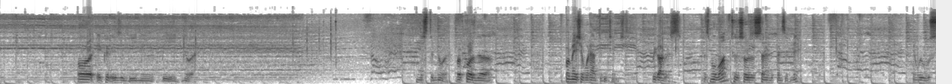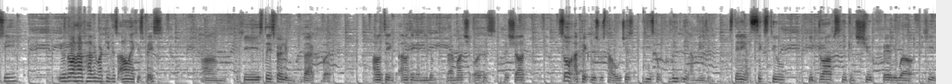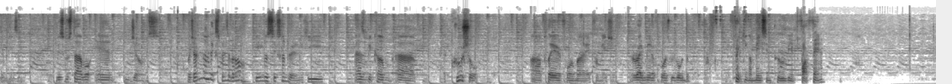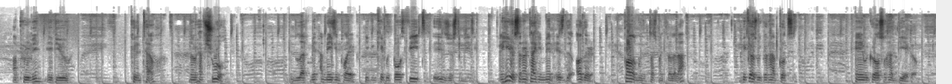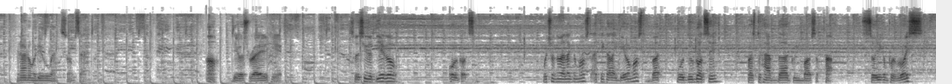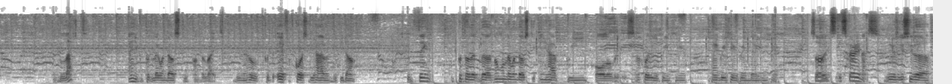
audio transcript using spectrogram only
or it could easily be New be Nura. Mr. Nura. But of course the formation would have to be changed. Regardless. Let's move on to the source of center defensive mid. And we will see even though I have Javi Martinez, I don't like his pace. Um, he stays fairly back, but I don't think I don't think I need him that much or his his shot. So I picked Luis Gustavo, which is he's completely amazing. Standing at 6'2", he drops, he can shoot fairly well. He's amazing. Luis Gustavo and Jones, which are not expensive at all. He was 600 and he has become uh, a crucial uh, player for my formation. Right mid, of course, we go with the freaking amazing Peruvian Farfan. I'm Peruvian, if you couldn't tell. Now we have Schürrle in the left mid, amazing player. He can kick with both feet, is just amazing. And here, center attacking mid is the other problem with the touch my tralala, because we could have Gotze, and we could also have Diego. And I don't know where Diego went, so I'm sad. Ah, oh, Diego's right here. So it's either Diego or Gotze. Which one do I like the most? I think I like Diego most, but we'll do Gotze for us to have the green bars up top. So you can put Reus on the left, and you can put Lewandowski on the right. You know who? Put the if, of course, if you have. If you don't, Good thing. Put the the normal Lewandowski, and you have green all over this. Of course, you get green here, and green here, green there, green here. So it's it's very nice. You you see the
